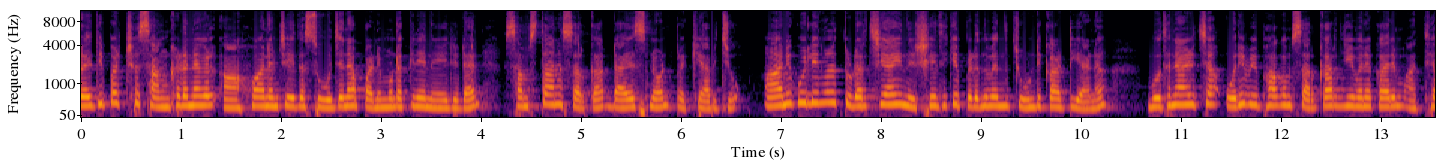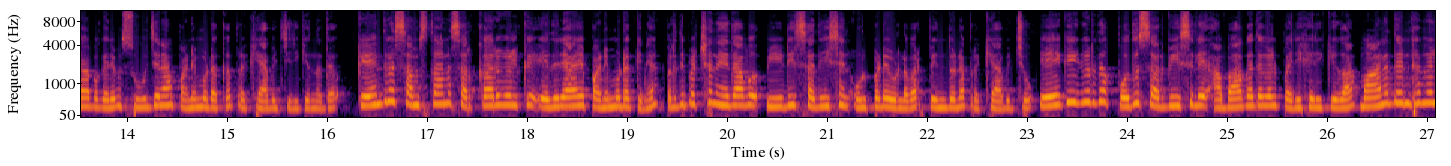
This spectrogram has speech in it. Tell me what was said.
പ്രതിപക്ഷ സംഘടനകൾ ആഹ്വാനം ചെയ്ത സൂചനാ പണിമുടക്കിനെ നേരിടാൻ സംസ്ഥാന സർക്കാർ ഡയസ്നോൺ പ്രഖ്യാപിച്ചു. ആനുകൂല്യങ്ങൾ തുടർച്ചയായി നിഷേധിക്കപ്പെടുന്നുവെന്ന് ചൂണ്ടിക്കാട്ടിയാണ് ബുധനാഴ്ച ഒരു വിഭാഗം സർക്കാർ ജീവനക്കാരും അധ്യാപകരും സൂചനാ പണിമുടക്ക് പ്രഖ്യാപിച്ചിരിക്കുന്നത്. കേന്ദ്ര സംസ്ഥാന സർക്കാരുകൾക്ക് എതിരായ പണിമുടക്കിന് പ്രതിപക്ഷ നേതാവ് വി ഡി സതീശൻ ഉൾപ്പെടെയുള്ളവർ പിന്തുണ പ്രഖ്യാപിച്ചു. ഏകീകൃത പൊതു സർവീസിലെ അപാകതകൾ പരിഹരിക്കുക മാനദണ്ഡങ്ങൾ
